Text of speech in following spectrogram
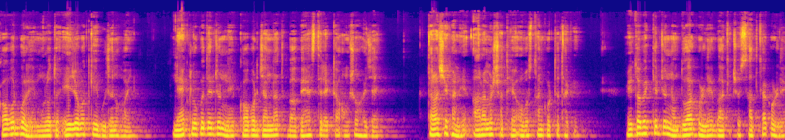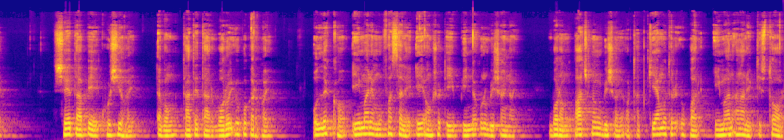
কবর বলে মূলত এই জগৎকেই বোঝানো হয়। ন্যাক লোকেদের জন্য কবর জান্নাত বা বেহেস্তের একটা অংশ হয়ে যায়। তারা সেখানে আরামের সাথে অবস্থান করতে থাকে। মৃত ব্যক্তির জন্য দোয়া করলে বা কিছু সাদকা করলে সে তা পেয়ে খুশি হয় এবং তাতে তার বড়ই উপকার হয়। উল্লেখ্য, এই মানে মুফাসালে এই অংশটি ভিন্ন কোনো বিষয় নয়। বরং পাঁচ নং বিষয় অর্থাৎ কিয়ামতের উপর ইমান আনার একটি স্তর।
